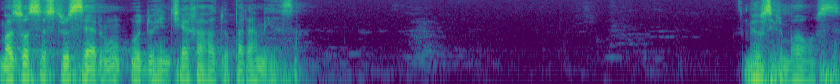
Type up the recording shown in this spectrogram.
Mas vocês trouxeram o doente errado para a mesa. Meus irmãos,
